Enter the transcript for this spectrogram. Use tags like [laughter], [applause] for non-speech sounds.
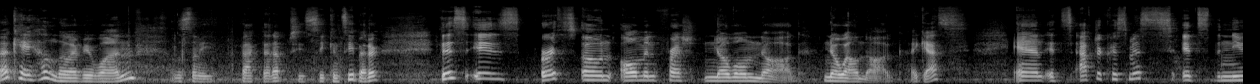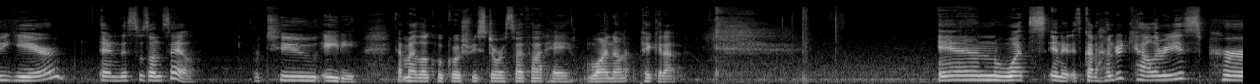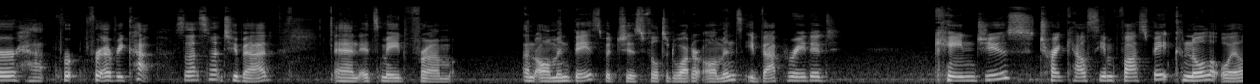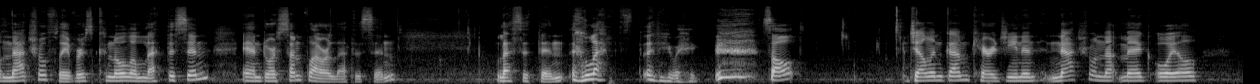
Okay, hello everyone. Let's let me back that up so you can see better. This is Earth's Own Almond Fresh Noel Nog. Noel Nog, I guess. And it's after Christmas, it's the new year, and this was on sale for 280 at my local grocery store, so I thought, hey, why not pick it up? And what's in it? It's got 100 calories per for, for every cup, so that's not too bad. And it's made from an almond base, which is filtered water almonds, evaporated cane juice, tricalcium phosphate, canola oil, natural flavors, canola lecithin and or sunflower lecithin, [laughs] lecithin, anyway, salt, gellan gum, carrageenan, natural nutmeg oil,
